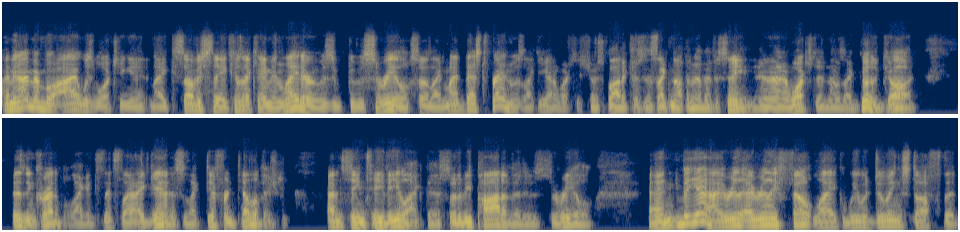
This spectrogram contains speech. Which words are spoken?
I mean, I remember I was watching it, like, so obviously because I came in later, it was it was surreal. So like my best friend was like, "You got to watch this show, Spartacus. It's like nothing I've ever seen." And I watched it, and I was like, "Good God, this is incredible!" Like it's it's like again, it's like different television. I haven't seen TV like this, so to be part of it is surreal. And but yeah, I really I really felt like we were doing stuff that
